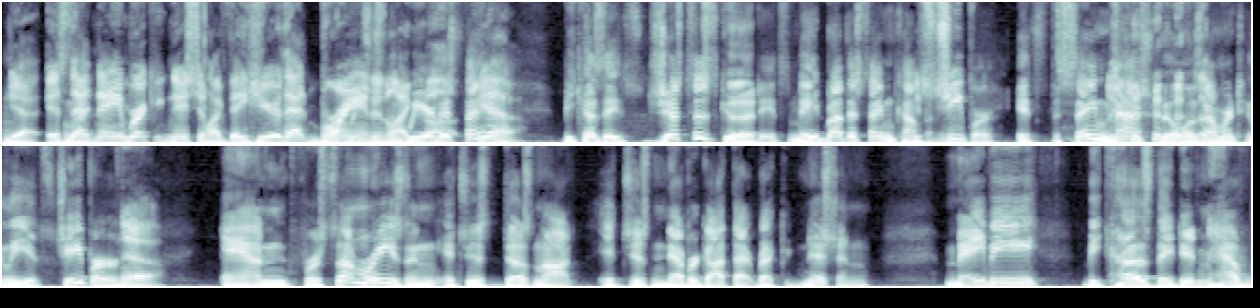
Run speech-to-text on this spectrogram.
Yeah. It's that name recognition. Like they hear that brand which is and the like weirdest uh, thing. Yeah. Because it's just as good. It's made by the same company. It's cheaper. It's the same mash bill as. Lee. It's cheaper, Yeah. and for some reason, it just does not. It just never got that recognition. Maybe because they didn't have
